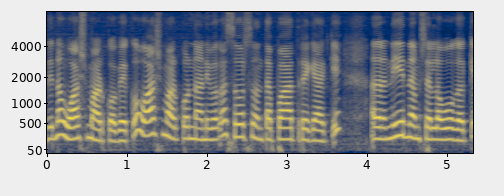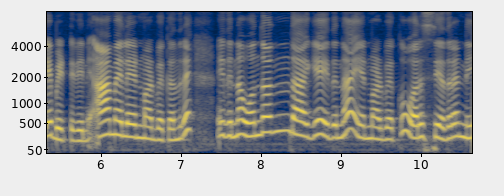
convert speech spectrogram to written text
ಇದನ್ನು ವಾಶ್ ಮಾಡ್ಕೋಬೇಕು. ವಾಶ್ ಮಾಡ್ಕೊಂಡು ನಾನಿವಾಗ ಸೋರಿಸುವಂಥ ಪಾತ್ರೆಗೆ ಹಾಕಿ ಅದರ ನೀರಿನಂಶ ಎಲ್ಲ ಹೋಗೋಕ್ಕೆ ಬಿಟ್ಟಿದ್ದೀನಿ. ಆಮೇಲೆ ಏನು ಮಾಡಬೇಕಂದ್ರೆ ಇದನ್ನು ಒಂದೊಂದಾಗಿ ಇದನ್ನು ಏನು ಮಾಡಬೇಕು? ಒರೆಸಿ ಅದರ ನೀ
